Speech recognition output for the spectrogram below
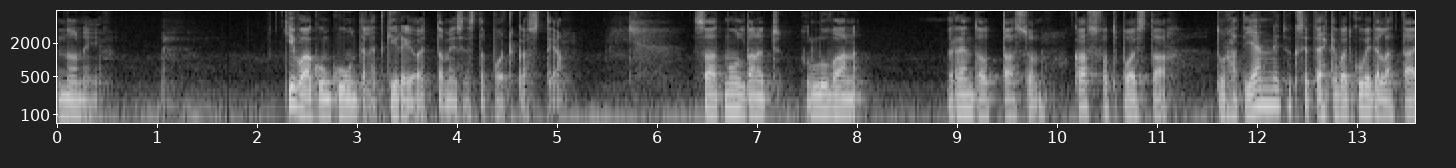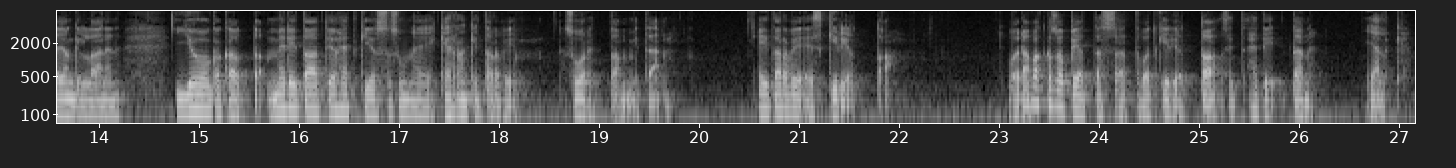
No niin. Kiva, kun kuuntelet kirjoittamisesta podcastia. Saat multa nyt luvan rentouttaa sun kasvot, poistaa turhat jännitykset. Ehkä voit kuvitella, että tämä on jonkinlainen jooga kautta meditaatiohetki, jossa sun ei kerrankin tarvi suorittaa mitään. Ei tarvi edes kirjoittaa. Voidaan vaikka sopia tässä, että voit kirjoittaa sitten heti tämän jälkeen.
